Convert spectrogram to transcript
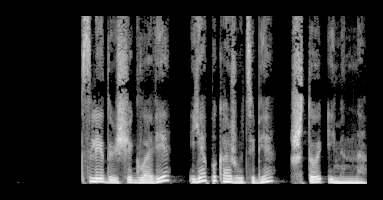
В следующей главе я покажу тебе, что именно.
